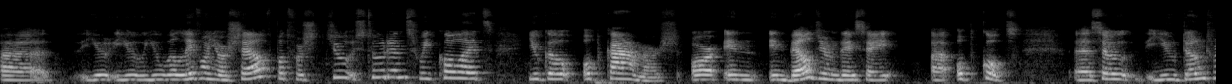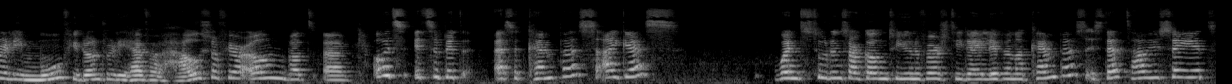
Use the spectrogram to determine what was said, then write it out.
uh, you you you will live on yourself but for stu students we call it you go op kamers or in in belgium they say uh, op kot. Uh, so you don't really move, you don't really have a house of your own, but uh, oh, it's it's a bit as a campus, I guess. When students are going to university, they live on a campus. Is that how you say it?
